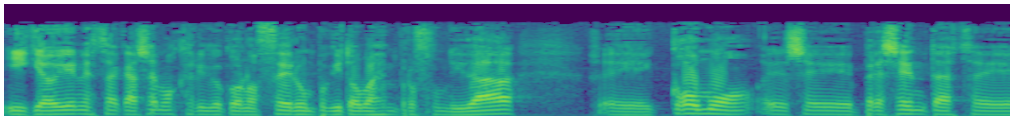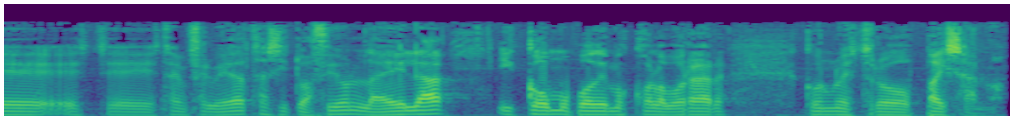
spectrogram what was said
y que hoy en esta casa hemos querido conocer un poquito más en profundidad eh, cómo eh, se presenta este, este- esta enfermedad, esta situación, la ELA, y cómo podemos colaborar con nuestros paisanos.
